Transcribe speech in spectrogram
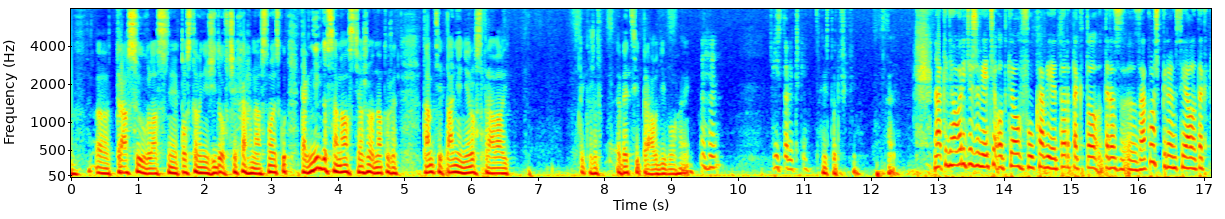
e, trasujú vlastne postavenie Židov v Čechách na Slovensku, tak niekto sa mal stiažovať na to, že tam tie pane nerozprávali takže veci pravdivo. Hej. Uh-huh. Historičky. Historičky. No a keď hovoríte, že viete, odkiaľ fúka vietor, tak to teraz zakonšpirujem si, ale tak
